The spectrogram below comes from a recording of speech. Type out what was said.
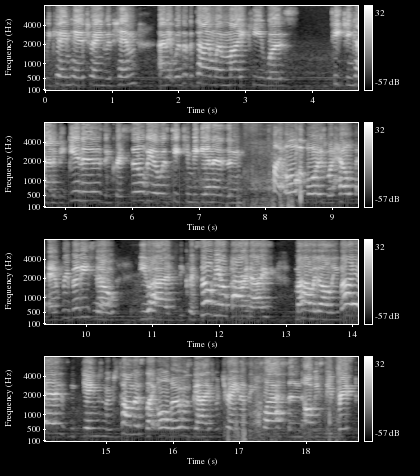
we came here, trained with him, and it was at the time when Mikey was teaching kind of beginners, and Chris Silvio was teaching beginners, and like all the boys would help everybody. So you had the Chris Silvio Paradise, Mohamad Ali Vaez, James Moose Thomas, like all those guys would train us in class, and obviously Rip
